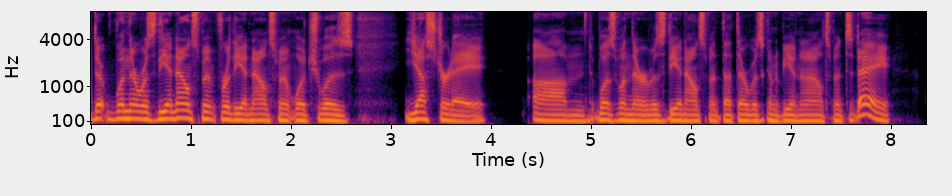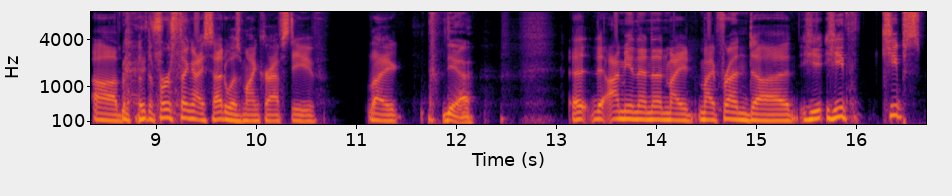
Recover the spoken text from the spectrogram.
th- when there was the announcement for the announcement which was yesterday um was when there was the announcement that there was going to be an announcement today uh the first thing i said was minecraft steve like yeah. Uh, I mean, and then my my friend uh, he he keeps.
